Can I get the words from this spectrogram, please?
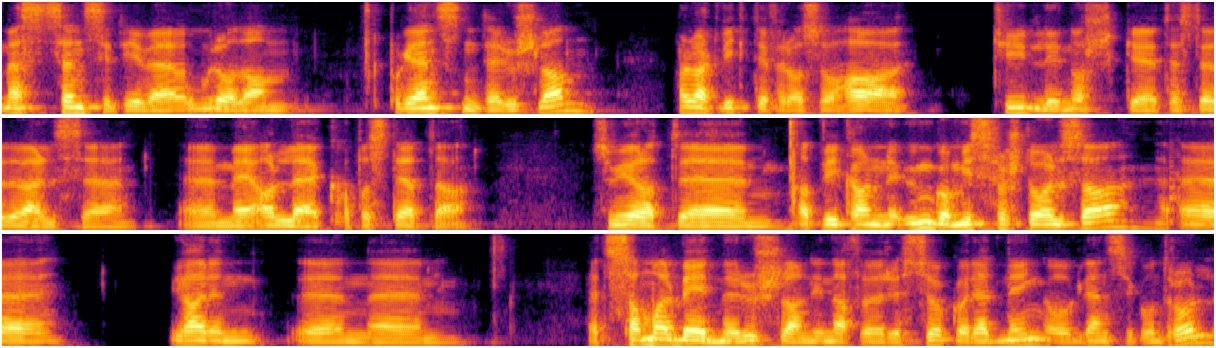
mest sensitive områdene på grensen til Russland har det vært viktig for oss å ha tydelig norsk tilstedeværelse med alle kapasiteter. Som gjør at, eh, at vi kan unngå misforståelser. Eh, vi har en, en eh, et samarbeid med Russland innenfor søk og redning og grensekontroll.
